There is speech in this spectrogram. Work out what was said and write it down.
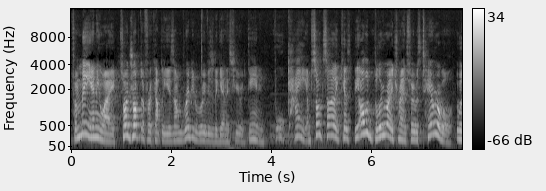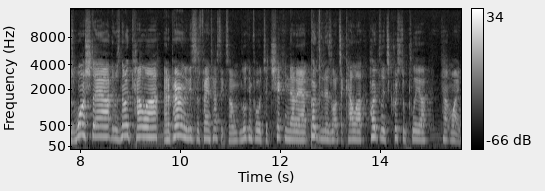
For me anyway, so I dropped it for a couple of years. I'm ready to revisit again this year again in 4K. I'm so excited because the old Blu-ray transfer was terrible. It was washed out, there was no color, and apparently this is fantastic. So I'm looking forward to checking that out. Hopefully there's lots of color, hopefully it's crystal clear. Can't wait.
